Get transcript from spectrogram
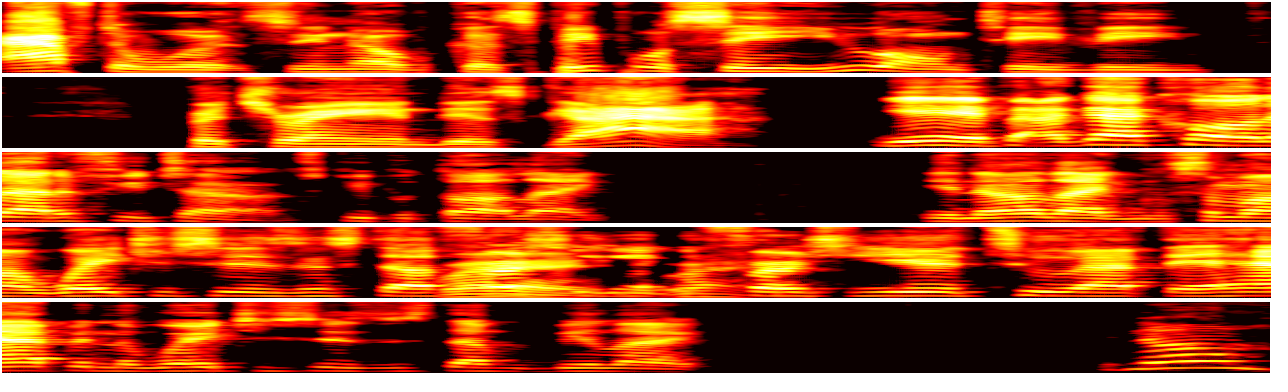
afterwards? You know, because people see you on TV portraying this guy. Yeah, I got called out a few times. People thought like, you know, like some of my waitresses and stuff. first, Right, like right. the first year or two after it happened, the waitresses and stuff would be like, you know,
